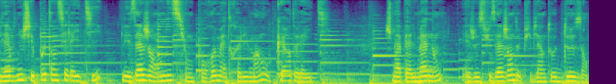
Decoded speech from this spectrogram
bienvenue chez Potentiel IT, les agents en mission pour remettre l'humain au cœur de l'IT. Je m'appelle Manon et je suis agent depuis bientôt deux ans.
